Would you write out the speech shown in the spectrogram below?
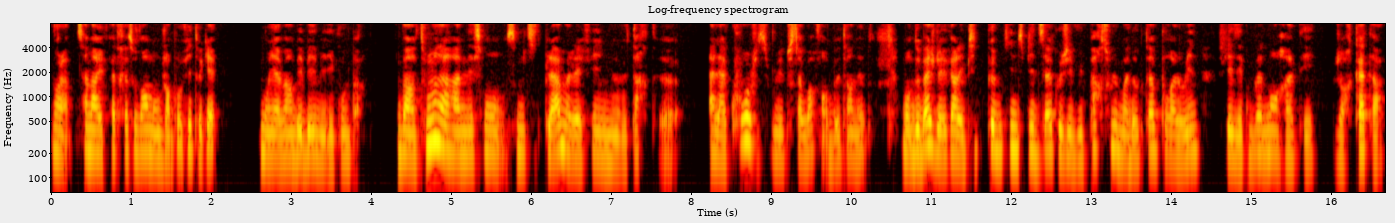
Voilà, ça m'arrive pas très souvent, donc j'en profite, ok. Bon, il y avait un bébé, mais il compte pas. Ben, tout le monde a ramené son, son petit plat. Moi, j'avais fait une tarte à la courge, si vous voulez tout savoir, enfin au net. Bon, de base, je devais faire les petites pumpkins pizza que j'ai vues partout le mois d'octobre pour Halloween. Je les ai complètement ratées, genre cata.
